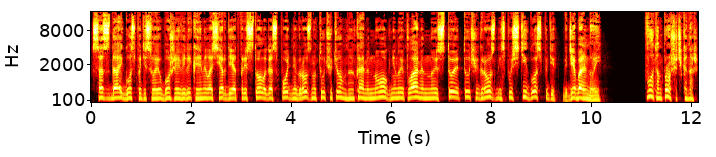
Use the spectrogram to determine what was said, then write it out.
Создай, Господи, свое Божие великое милосердие от престола Господня, грозную тучу темную, каменную, огненную и пламенную, стоит тучи грозной, спусти, Господи. Где больной? Вот он, Прошечка наш.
